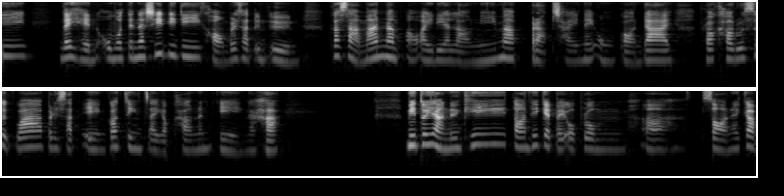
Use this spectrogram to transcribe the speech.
ดีๆ ได้เห็นโอโมเตนาชิดีๆ ของบริษัทอื่นๆ ก็สามารถนำเอาไอเดียเหล่านี้มาปรับใช้ในองค์กรได้ เพราะเขารู้สึกว่าบริษัทเองก็จริงใจกับเขานั่นเองนะคะมีตัวอย่างหนึ่งที่ตอนที่เกดไปอบรม สอนให้กับ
